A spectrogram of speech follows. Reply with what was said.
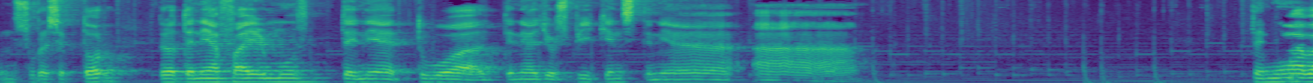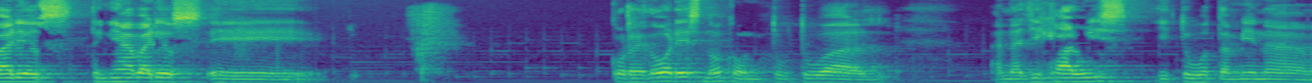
en su receptor, pero tenía Firemouth, tenía, tuvo a, tenía a George Pickens, tenía a... Tenía varios, tenía varios eh, corredores, ¿no? Con, tu- tuvo al, a Najee Harris y tuvo también a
